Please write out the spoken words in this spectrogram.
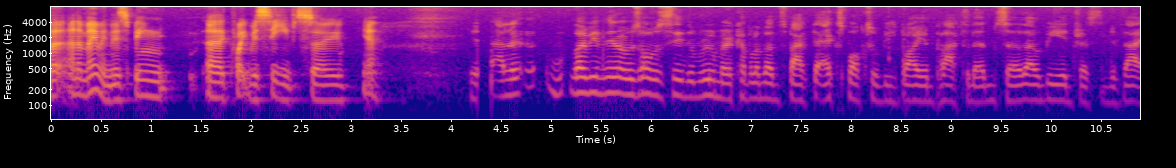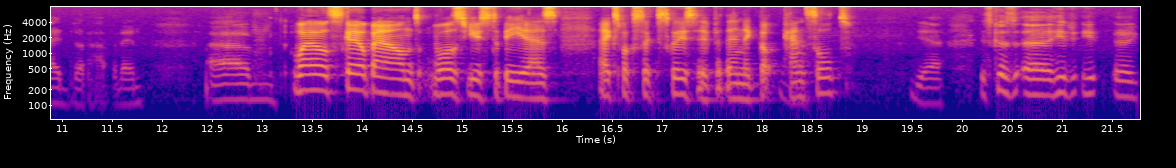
But at the moment, it's been uh, quite received. So, yeah. Yeah, and it, I mean, there was obviously the rumor a couple of months back that Xbox would be buying Platinum, so that would be interesting if that ended up happening. Um, Well, Scalebound was used to be as Xbox exclusive, but then it got cancelled. yeah, it's because uh, he, he uh,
